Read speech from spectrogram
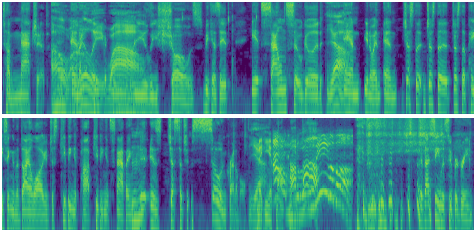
to match it Oh, and I really? think it Wow. really shows because it it sounds so good Yeah. and you know and and just the just the just the pacing and the dialogue and just keeping it pop keeping it snapping Mhm. it is just such so incredible yeah. Making it pop, pop, pop. that scene was super green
